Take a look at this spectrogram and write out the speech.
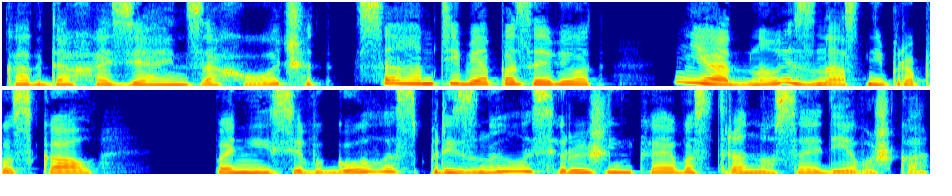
«Когда хозяин захочет, сам тебя позовет. Ни одну из нас не пропускал», — понизив голос, призналась рыженькая востроносая девушка.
